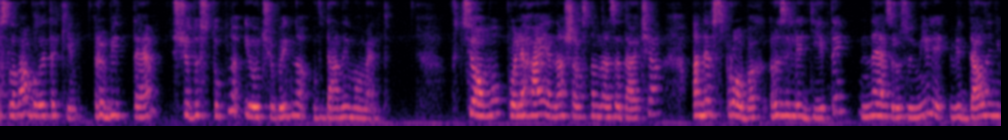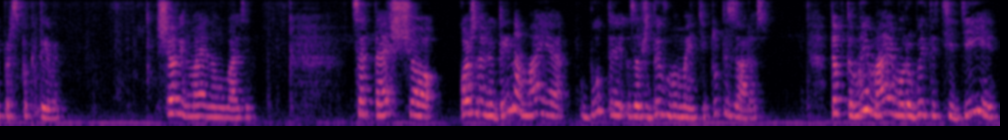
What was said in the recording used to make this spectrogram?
Слова були такі: робіть те, що доступно і очевидно в даний момент. В цьому полягає наша основна задача, а не в спробах розглядіти незрозумілі віддалені перспективи. Що він має на увазі? Це те, що кожна людина має бути завжди в моменті, тут і зараз. Тобто ми маємо робити ті дії,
